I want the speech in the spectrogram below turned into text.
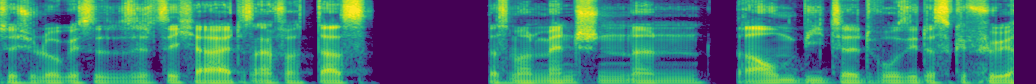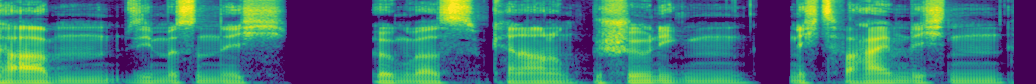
psychologische Sicherheit ist einfach das, dass man Menschen einen Raum bietet, wo sie das Gefühl haben, sie müssen nicht irgendwas, keine Ahnung, beschönigen, nichts verheimlichen,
